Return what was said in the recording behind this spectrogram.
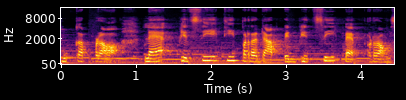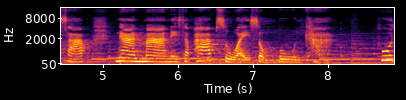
ทุกกระเปราะ และเพชรซีกที่ประดับเป็นเพชรซีกแบบรองซับงานมาในสภาพสวยสมบูรณ์ค่ะ ผู้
